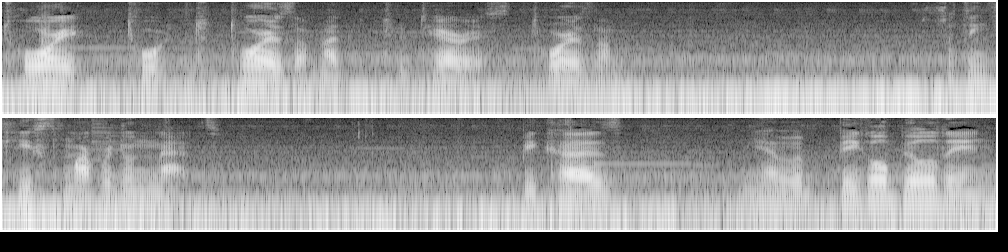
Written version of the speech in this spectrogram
Tour, tour, tourism, not terrorist, tourism. So I think he's smart for doing that because you have a big old building.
